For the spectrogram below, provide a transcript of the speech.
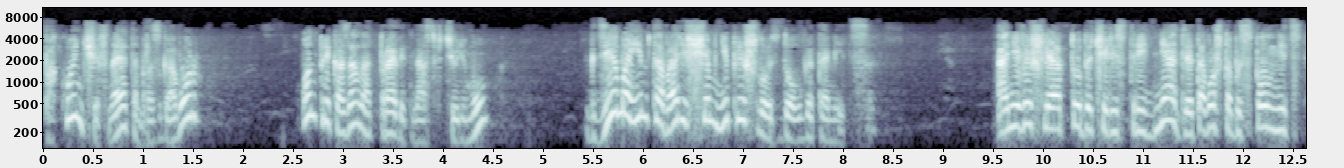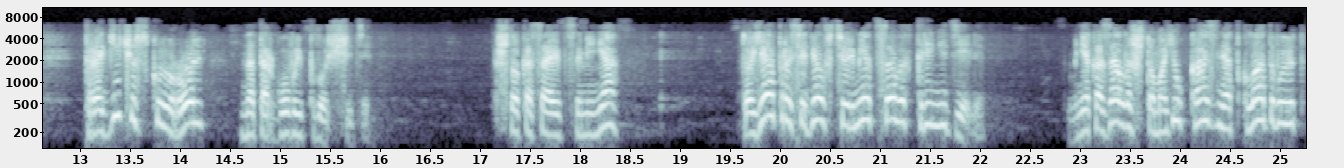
Покончив на этом разговор, он приказал отправить нас в тюрьму, где моим товарищам не пришлось долго томиться. Они вышли оттуда через три дня для того, чтобы исполнить трагическую роль на торговой площади. Что касается меня, то я просидел в тюрьме целых три недели. Мне казалось, что мою казнь откладывают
